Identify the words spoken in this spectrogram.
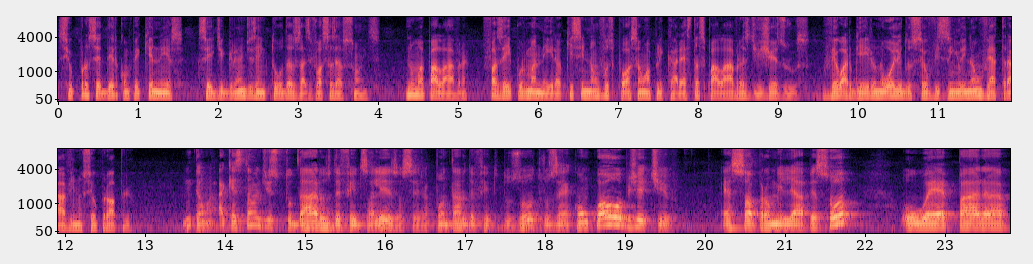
se o proceder com pequenez, sede grandes em todas as vossas ações. Numa palavra, fazei por maneira que se não vos possam aplicar estas palavras de Jesus, vê o argueiro no olho do seu vizinho e não vê a trave no seu próprio. Então, a questão de estudar os defeitos alheios, ou seja, apontar o defeito dos outros, é com qual objetivo? É só para humilhar a pessoa ou é para,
